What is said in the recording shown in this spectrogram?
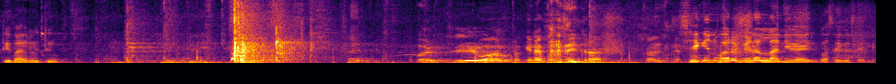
त्यो बाहिर त्यो. सेकेन्ड भएर मेडल लाने भयो कसै कसैले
